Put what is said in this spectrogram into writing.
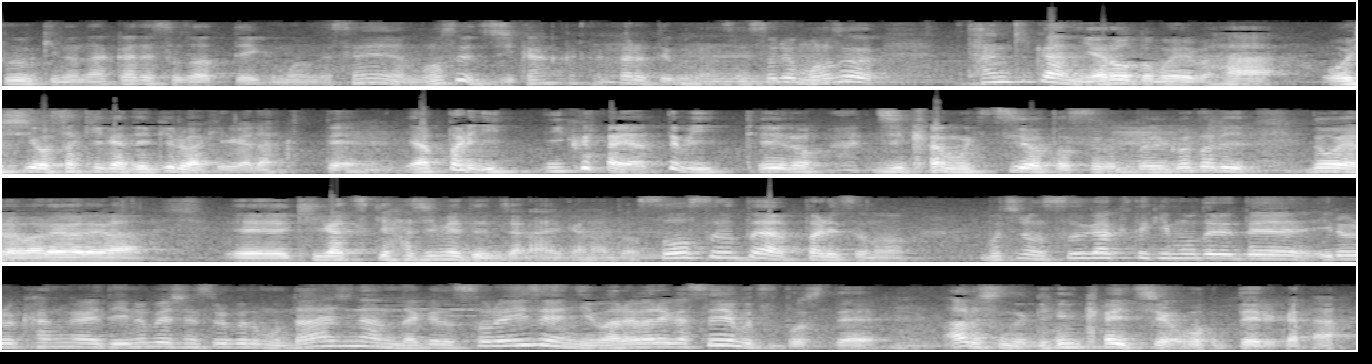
空気の中で育っていくものですね。ものすごい時間がかかるということなんですね。それをものすごい短期間にやろうと思えば美味しいお酒ができるわけがなくてやっぱりいいくらやっても一定の時間を必要とするということにどうやら我々は、えー気がつき始めてんじゃないかなと。そうするとやっぱりそのもちろん数学的モデルでいろいろ考えてイノベーションすることも大事なんだけどそれ以前に我々が生物としてある種の限界値を持っているから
